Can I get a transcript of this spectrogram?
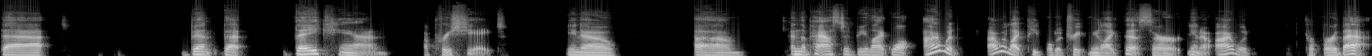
that ben that they can appreciate, you know? Um, in the past, it'd be like, "Well, I would I would like people to treat me like this," or, you know, "I would prefer that."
